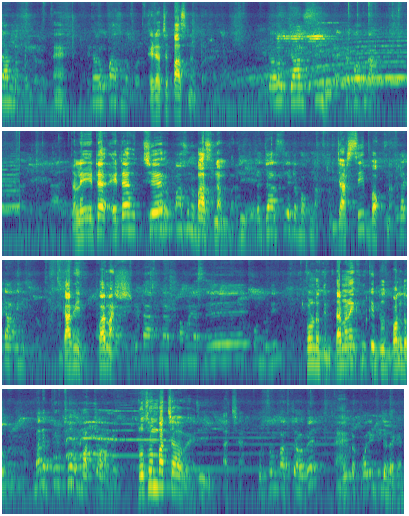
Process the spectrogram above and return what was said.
চার নম্বর গেল। হ্যাঁ। এটা হলো পাঁচ নম্বর। এটা হচ্ছে পাঁচ নাম্বার। এটা হলো জার্সি একটা বকনা তাহলে এটা এটা হচ্ছে পাঁচ নাম্বার। জার্সি এটা বকনা। জার্সি বকনা। এটা গাভিন। গাভিন কয় মাস? এটা আপনার সময় আছে পনেরো দিন। পনেরো দিন তার মানে এখন কি দুধ বন্ধ? মানে প্রথম বাচ্চা হবে। প্রথম বাচ্চা হবে? জি। আচ্ছা। প্রথম বাচ্চা হবে। হ্যাঁ। ওটা কোয়ালিটিটা দেখেন।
